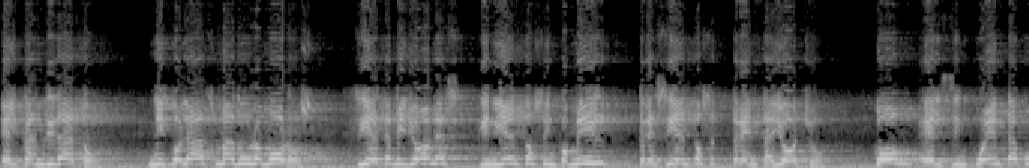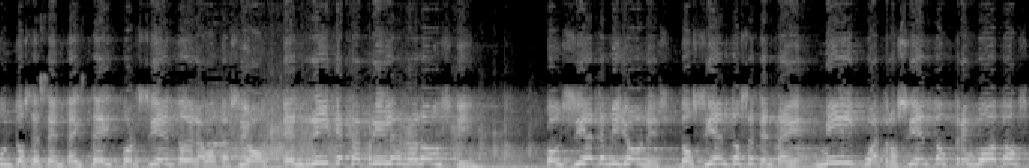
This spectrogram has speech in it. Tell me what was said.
El candidato Nicolás Maduro Moros, 7.505.338, con el 50.66% de la votación. Enrique Capriles Radonsky, con 7.270.403 votos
